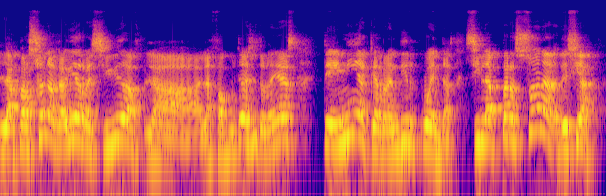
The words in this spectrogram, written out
la persona que había recibido la, las facultades extraordinarias tenía que rendir cuentas. Si la persona decía,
